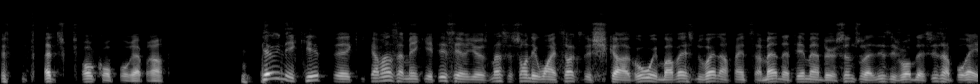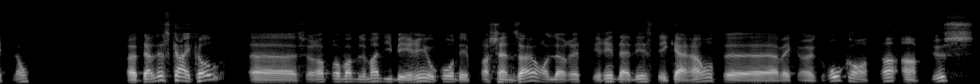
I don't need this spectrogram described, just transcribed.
une traduction qu'on pourrait prendre. Il y a une équipe euh, qui commence à m'inquiéter sérieusement, ce sont les White Sox de Chicago. Et mauvaise nouvelle en fin de semaine, Tim Anderson sur la liste des joueurs blessés, ça pourrait être long. Euh, Dallas Keuchel euh, sera probablement libéré au cours des prochaines heures. On l'a retiré de la liste des 40 avec un gros contrat en plus.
